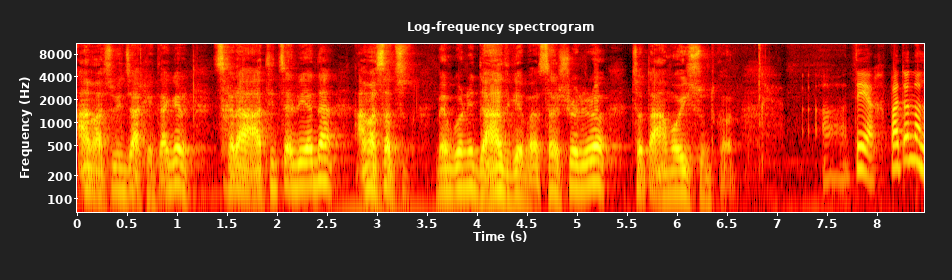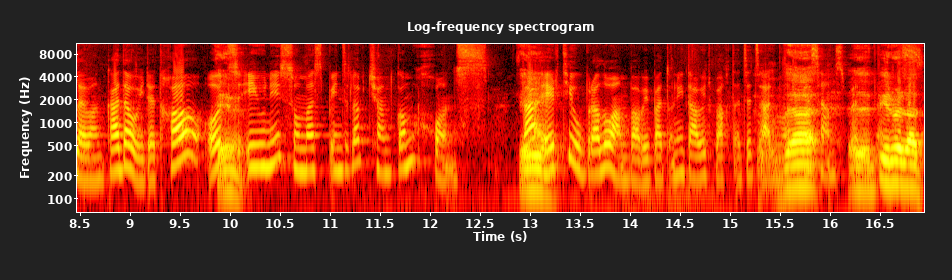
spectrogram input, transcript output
ამას ვიძახით აგერ 9-10 წელია და ამასაც მე მგონი დაადგება საშველი რომ ცოტა ამოისუნთქონ. დიახ, ბატონო ლევან, გადავიდეთ ხო? 20 ივნისს უმასპინძლებთ შემდგომ ხონს. და ერთი უბრალო ამბავი ბატონი დავით ბახტაძე წარმოადგენს ამ სპექტაკლს. პირველად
